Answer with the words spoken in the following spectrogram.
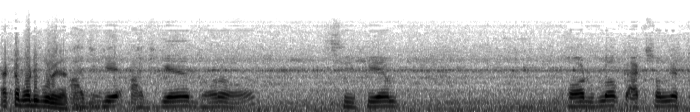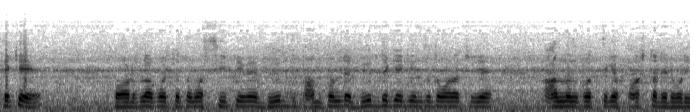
একটা বডি পড়ে গেছে। আজকে আজকে ধরো সিপিএম ফরওয়ার্ড ব্লক একসঙ্গে থেকে ফরওয়ার্ড ব্লক হচ্ছে তোমার সিপিএম এর বিরুদ্ধে বামফ্রন্টের বিরুদ্ধে গিয়ে কিন্তু তোমার হচ্ছে যে আন্দোলন করতে গিয়ে পাঁচটা ডেড বডি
